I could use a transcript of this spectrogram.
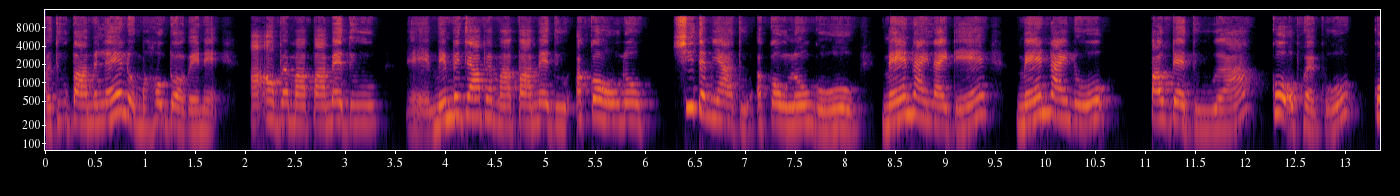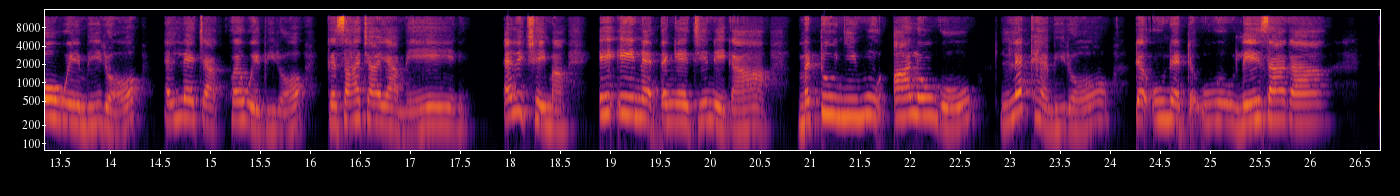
ဘသူပါမလဲလို့မဟုတ်တော့ဘဲနဲ့အောင်အောင်ဘက်မှာပါမဲ့သူအဲမင်းပညာဘက်မှာပါမဲ့သူအကုန်လုံးရှိသမျှသူအကုန်လုံးကိုမဲနိုင်လိုက်တယ်မဲနိုင်လို့ပေါက်တဲ့သူကကိုယ့်အဖွဲ့ကိုကိုဝင်ပြီးတော့အလှည့်ကျခွဲဝေပြီးတော့ကစားကြရမယ်တဲ့ အဲ့ဒီချိန်မှာအေးအေးနဲ့တငယ်ချင်းတွေကမတူညီမှုအားလုံးကိုလက်ခံပြီးတော့တဦးနဲ့တဦးလေးစားကတ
